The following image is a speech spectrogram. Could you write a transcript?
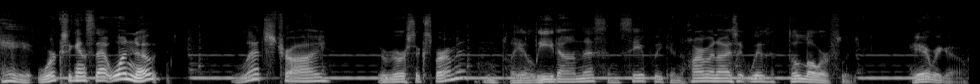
Okay, it works against that one note. Let's try the reverse experiment and play a lead on this and see if we can harmonize it with the lower flute. Here we go.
